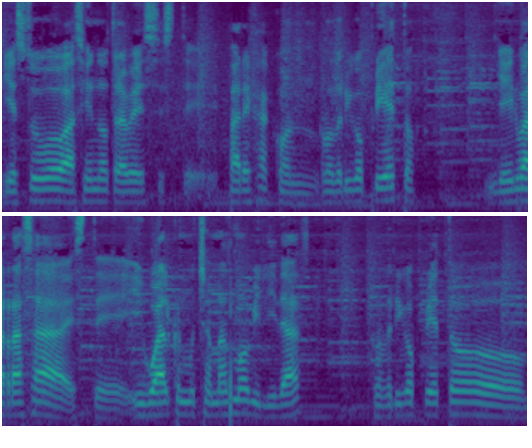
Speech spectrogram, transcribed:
y estuvo haciendo otra vez este pareja con Rodrigo Prieto. Jair Barraza este igual con mucha más movilidad. Rodrigo Prieto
